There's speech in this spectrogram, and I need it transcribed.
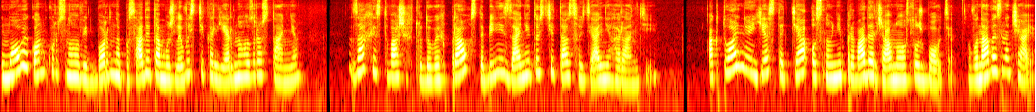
умови конкурсного відбору на посади та можливості кар'єрного зростання, захист ваших трудових прав, стабільність зайнятості та соціальні гарантії. Актуальною є стаття Основні права державного службовця. Вона визначає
